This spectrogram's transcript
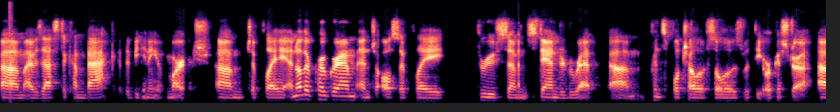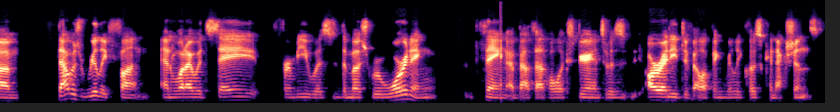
um, I was asked to come back at the beginning of March um, to play another program and to also play through some standard rep um, principal cello solos with the orchestra. That was really fun. And what I would say for me was the most rewarding thing about that whole experience was already developing really close connections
